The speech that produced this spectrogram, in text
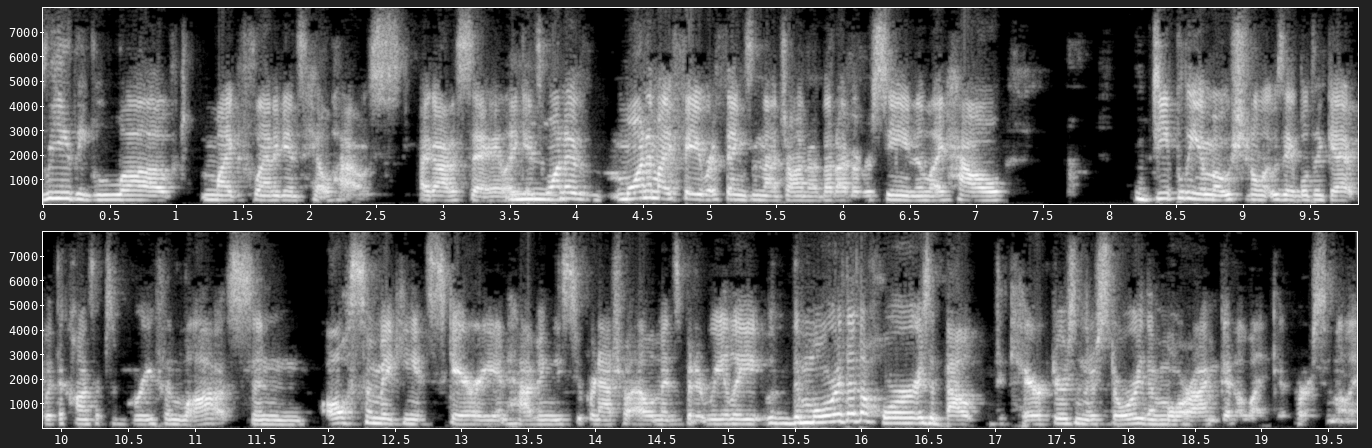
really loved Mike Flanagan's Hill House. I gotta say, like it's Mm. one of one of my favorite things in that genre that I've ever seen, and like how deeply emotional it was able to get with the concepts of grief and loss and also making it scary and having these supernatural elements but it really the more that the horror is about the characters and their story the more i'm gonna like it personally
